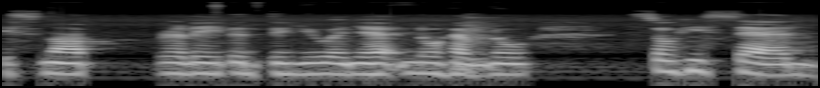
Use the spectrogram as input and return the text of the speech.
is not related to you and you have no, have no. So he said,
